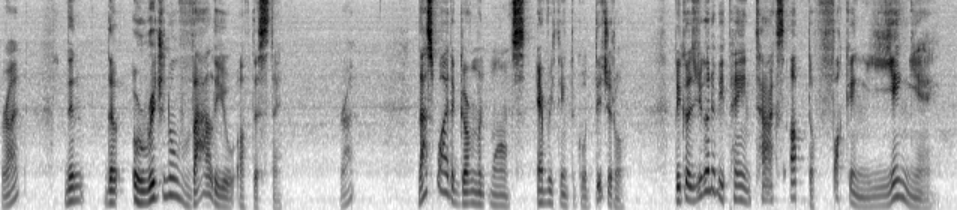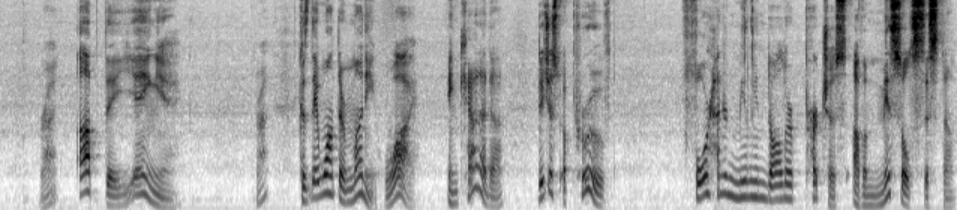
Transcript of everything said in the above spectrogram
right? Then the original value of this thing right? That's why the government wants everything to go digital because you're going to be paying tax up the fucking yin yang right? Up the yin yang right? Because they want their money. Why? In Canada they just approved 400 million dollar purchase of a missile system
